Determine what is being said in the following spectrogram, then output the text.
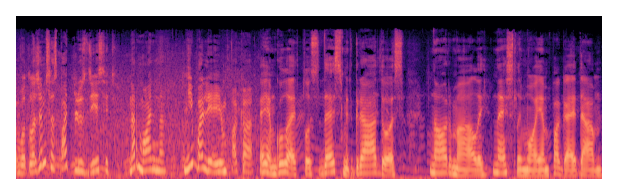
Вот ложимся спать плюс 10. Нормально. Не болеем пока. Ejam gulēt plus 10 grādos. Normāli, neslimojam pagaidām.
